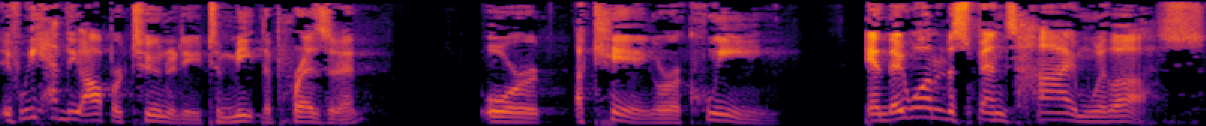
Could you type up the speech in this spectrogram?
if we had the opportunity to meet the president or a king or a queen and they wanted to spend time with us,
